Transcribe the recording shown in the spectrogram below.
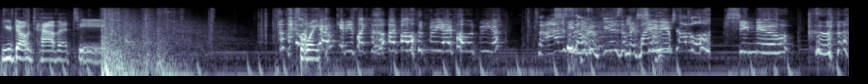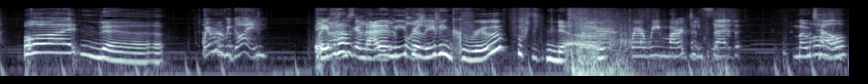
You don't have a team. Zoink. How Kitty's like, I followed Booyah, I followed Booyah. I'm so confused. I'm like, why She are we knew- in trouble? She knew. What? No. Where were we going? Oh my Ava God, get mad at me for leaving group? no. where, where we marked and said motel. Oh.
